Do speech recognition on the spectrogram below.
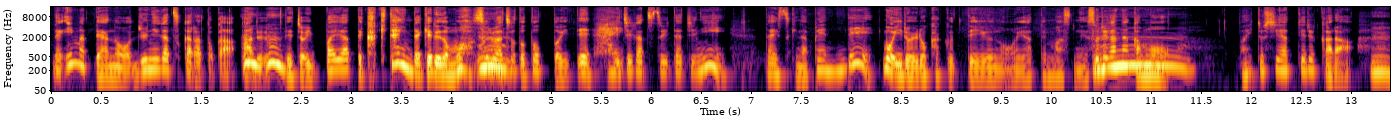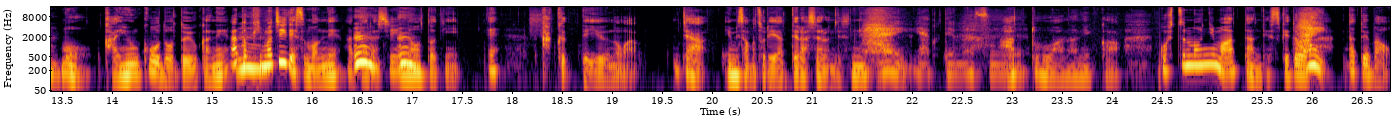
で今ってあの12月からとかあうんうん。る手帳いっぱいあって書きたいんだけれども、それはちょっと取っといて、はい。1月1日に大好きなペンでもういろいろ書くっていうのをやってますね。それがなんかもううん。毎年やってるからうん。もう開運行動というかねあとうん。気持ちいいですもんね、うん。新しいノートに、ね書くっていうのはじゃあ由美さんもそれやってらっしゃるんですね。はいやってます。あとは何か。ご質問にもあったんですけど、はい。例えば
